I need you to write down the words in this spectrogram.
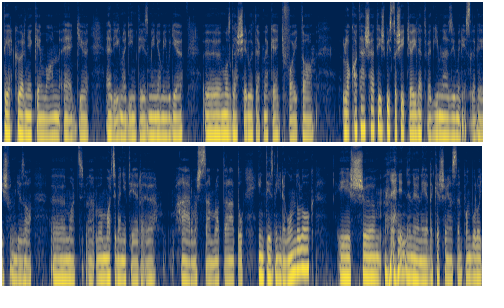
tér környékén van egy elég nagy intézmény, ami ugye mozgássérülteknek egyfajta lakhatását is biztosítja, illetve gimnáziumi részlege is van. Ugye ez a Marcibányi tér háromas szám alatt található intézményre gondolok, és nagyon érdekes olyan szempontból, hogy,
